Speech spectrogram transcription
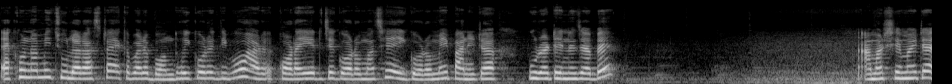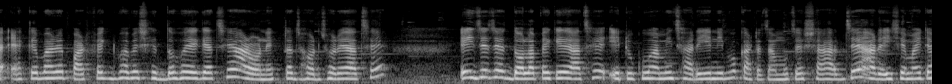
এখন আমি চুলা রাসটা একেবারে বন্ধই করে দিব আর কড়াইয়ের যে গরম আছে এই গরমেই পানিটা পুরা টেনে যাবে। আমার সেমাইটা একেবারে পারফেক্টভাবে সেদ্ধ হয়ে গেছে আর অনেকটা ঝরঝরে আছে। এই যে যে দলা পেকে আছে এটুকু আমি ছাড়িয়ে নিব কাঁটা চামচের সাহায্যে। আর এই সেমাইটা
